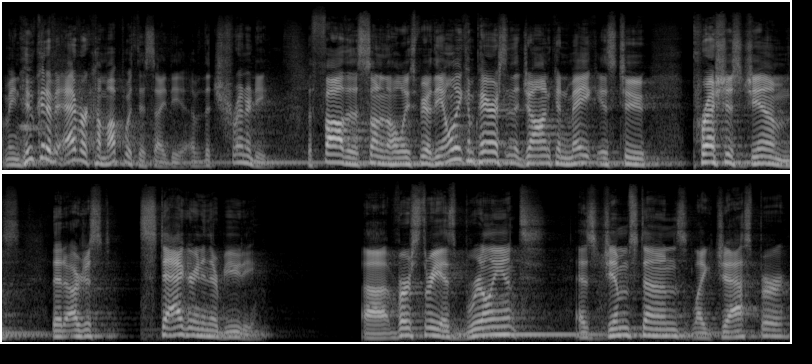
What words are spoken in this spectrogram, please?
I mean, who could have ever come up with this idea of the Trinity, the Father, the Son, and the Holy Spirit? The only comparison that John can make is to precious gems that are just staggering in their beauty. Uh, verse 3 as brilliant as gemstones like jasper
